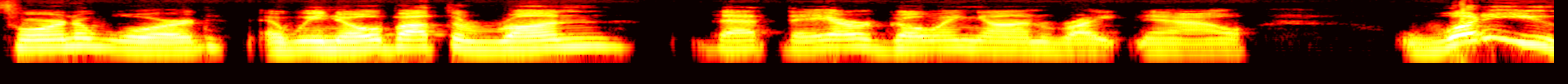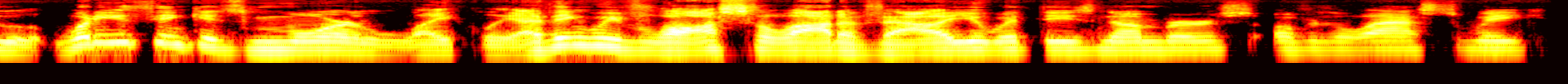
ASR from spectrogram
for an award, and we know about the run that they are going on right now. What do you what do you think is more likely? I think we've lost a lot of value with these numbers over the last week,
